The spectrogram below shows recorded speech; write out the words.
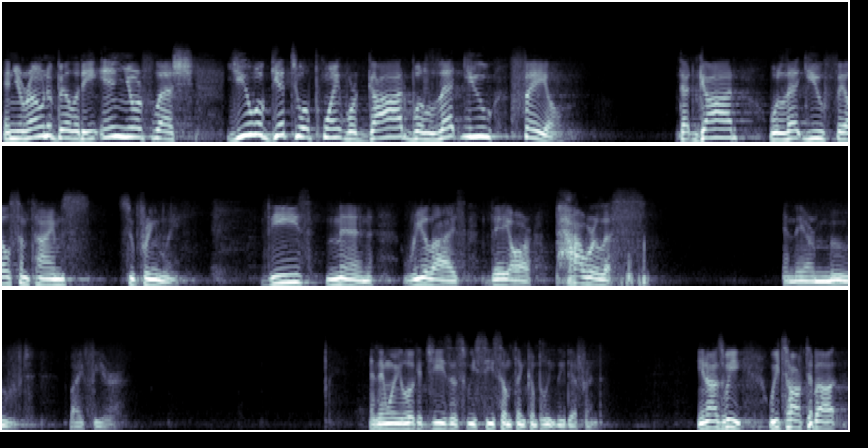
and your own ability in your flesh, you will get to a point where God will let you fail. That God will let you fail sometimes supremely. These men realize they are powerless and they are moved by fear. And then when we look at Jesus, we see something completely different. You know, as we, we talked about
